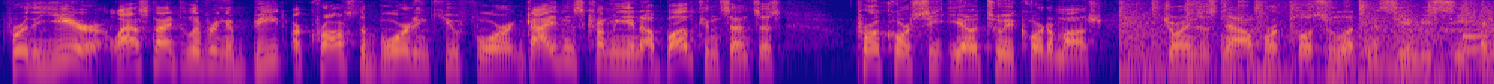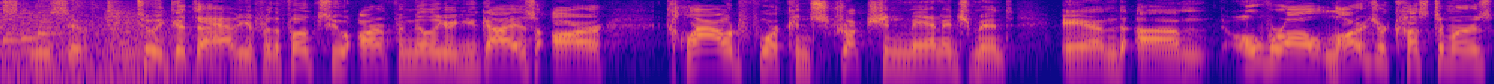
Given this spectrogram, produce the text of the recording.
for the year. Last night, delivering a beat across the board in Q4, guidance coming in above consensus. Procore CEO Tooey Courtemanche joins us now for a closer look in the CNBC exclusive. Tooey, good to have you. For the folks who aren't familiar, you guys are cloud for construction management and um, overall larger customers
